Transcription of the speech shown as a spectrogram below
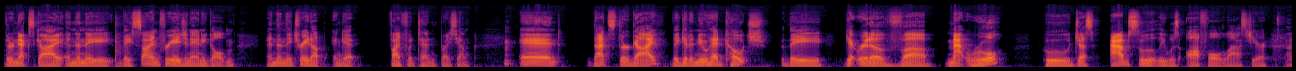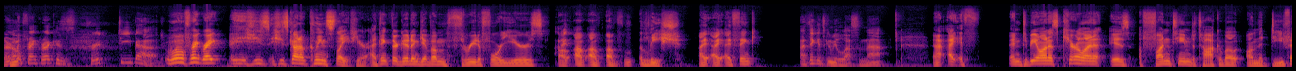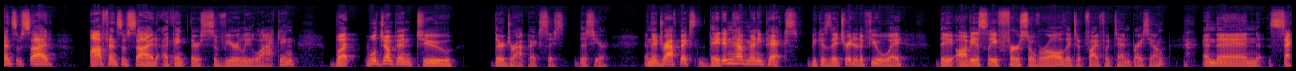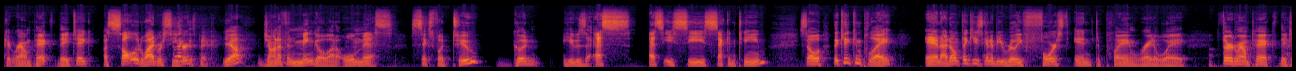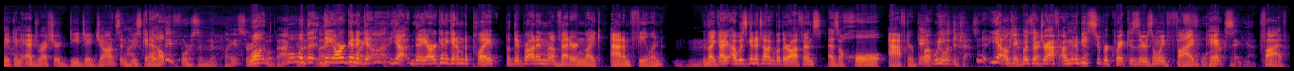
their next guy. And then they they sign free agent Andy Dalton, and then they trade up and get five foot ten Bryce Young, and that's their guy. They get a new head coach. They get rid of uh, Matt Rhule who just absolutely was awful last year. I don't know. Frank Reich is pretty bad. Well, Frank Reich, he's he's got a clean slate here. I think they're gonna give him three to four years of I- of, of, of leash. I, I I think I think it's gonna be less than that. I, I and to be honest, Carolina is a fun team to talk about on the defensive side. Offensive side, I think they're severely lacking. But we'll jump into their draft picks this, this year. And their draft picks, they didn't have many picks because they traded a few away. They obviously first overall, they took five foot ten Bryce Young. And then second round pick, they take a solid wide I receiver. like this pick. Yeah, Jonathan Mingo out of Ole mm-hmm. Miss, six foot two, good. He was S SEC second team, so the kid can play, and I don't think he's going to be really forced into playing right away. Third round pick, they take an edge rusher, DJ Johnson, who's going to help. They forced him to play. Sorry Well, to go back. well, to well, it, they, they are going to get not? yeah, they are going to get him to play, but they brought in a veteran like Adam Thielen. Mhm. Like I, I was going to talk about their offense as a whole after, Okay, but we go with the Jazz. N- Yeah, Go okay. With the draft, I'm going to be Yeah. super quick because there's only five Four picks. pick, yeah. Five.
